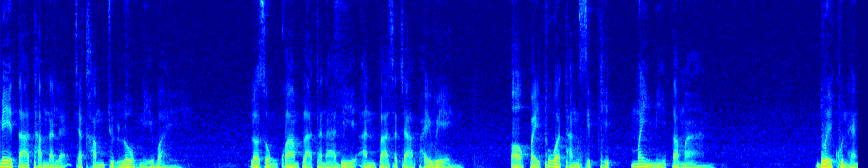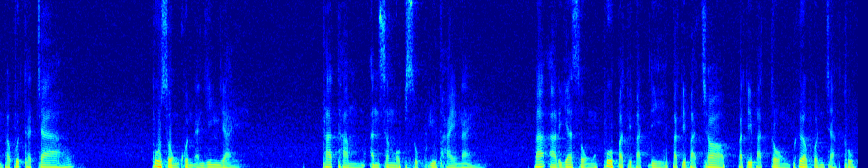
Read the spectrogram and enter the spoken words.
เมตตาธรรมนั่นแหละจะค้ำจุนโลกนี้ไว้ เราส่งความปรารถนาดีอันปราศจากภัยเวรออกไปทั่วทั้งสิบทิศไม่มีประมาณ ด้วยคุณแห่งพระพุทธเจ้า ผู้ทรงคุณอันยิ่งใหญ่ ระธรรมอันสงบสุขอยู่ภายใน พระอริยสงฆ์ผู้ปฏิบัติดีปฏิบัติชอบปฏิบัติตรงเพื่อพ้นจากทุกข์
